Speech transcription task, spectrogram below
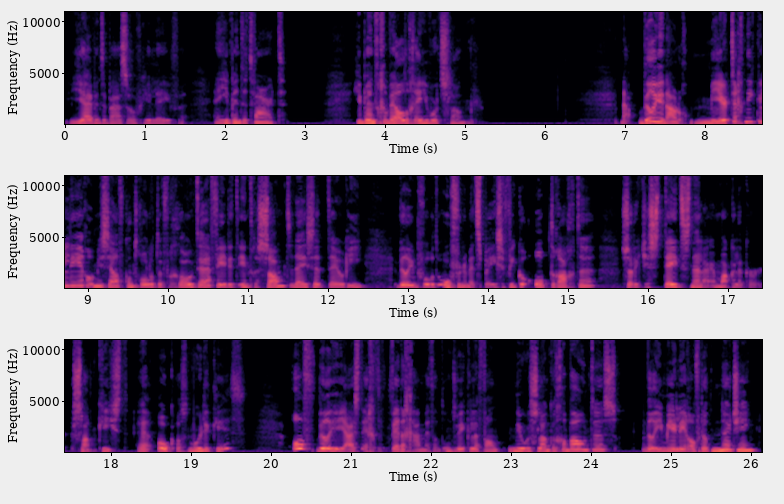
Jij bent de baas over je leven. En je bent het waard. Je bent geweldig en je wordt slank. Nou, wil je nou nog meer technieken leren om je zelfcontrole te vergroten? Hè? Vind je dit interessant, deze theorie? Wil je bijvoorbeeld oefenen met specifieke opdrachten, zodat je steeds sneller en makkelijker slank kiest, hè? ook als het moeilijk is? Of wil je juist echt verder gaan met het ontwikkelen van nieuwe slanke gewoontes? Wil je meer leren over dat nudging?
